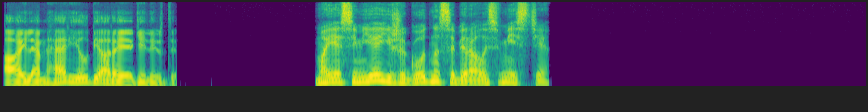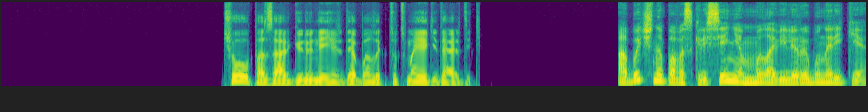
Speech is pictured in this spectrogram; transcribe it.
Ailem her yıl bir araya gelirdi. Моя семья ежегодно собиралась вместе. Çoğu pazar günü nehirde balık tutmaya giderdik. Обычно по воскресеньям мы ловили рыбу на реке.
